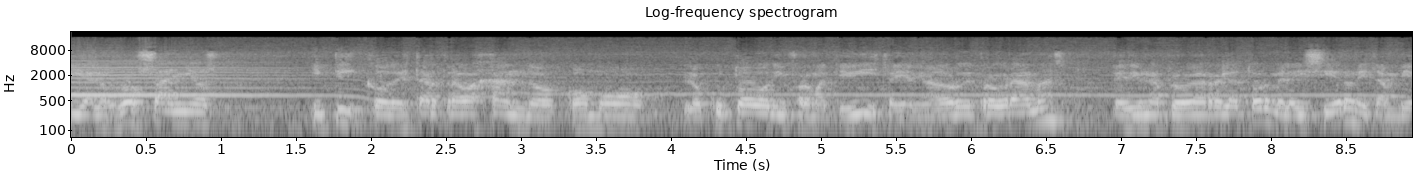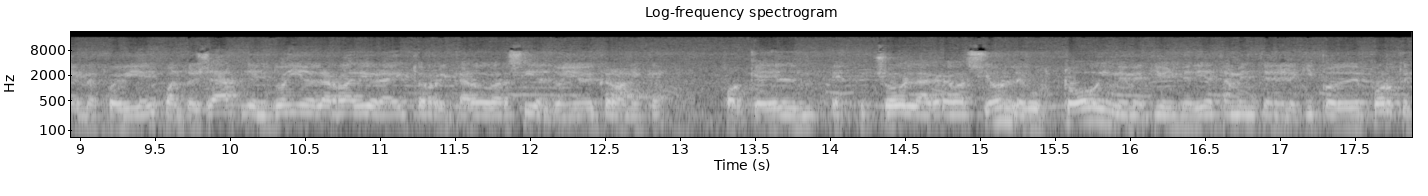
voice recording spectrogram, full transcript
Y a los dos años y pico de estar trabajando como locutor, informativista y animador de programas, pedí una prueba de relator, me la hicieron y también me fue bien cuando ya el dueño de la radio era Héctor Ricardo García, el dueño de Crónica, porque él escuchó la grabación, le gustó y me metió inmediatamente en el equipo de deporte.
